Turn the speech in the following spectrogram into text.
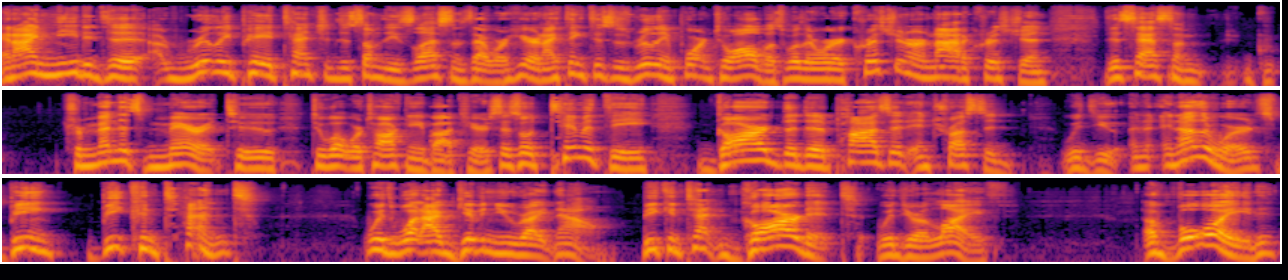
And I needed to really pay attention to some of these lessons that were here. And I think this is really important to all of us, whether we're a Christian or not a Christian. This has some tremendous merit to to what we're talking about here. It says, "So Timothy, guard the deposit entrusted with you." In, in other words, being be content with what I've given you right now. Be content, guard it with your life. Avoid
